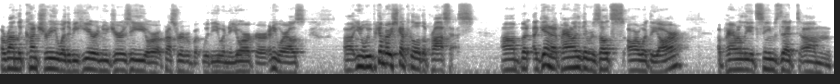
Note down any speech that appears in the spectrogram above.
around the country, whether it be here in New Jersey or across the river with you in New York or anywhere else, uh, you know, we've become very skeptical of the process. Um, but again, apparently the results are what they are. Apparently, it seems that um,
